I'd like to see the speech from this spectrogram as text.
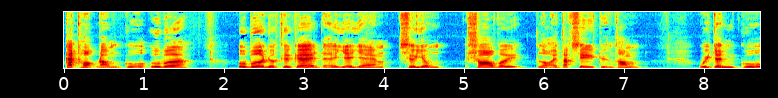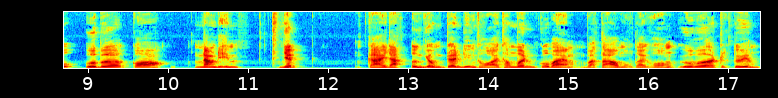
Cách hoạt động của Uber Uber được thiết kế để dễ dàng sử dụng so với loại taxi truyền thống. Quy trình của Uber có 5 điểm. Thứ nhất, cài đặt ứng dụng trên điện thoại thông minh của bạn và tạo một tài khoản Uber trực tuyến.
